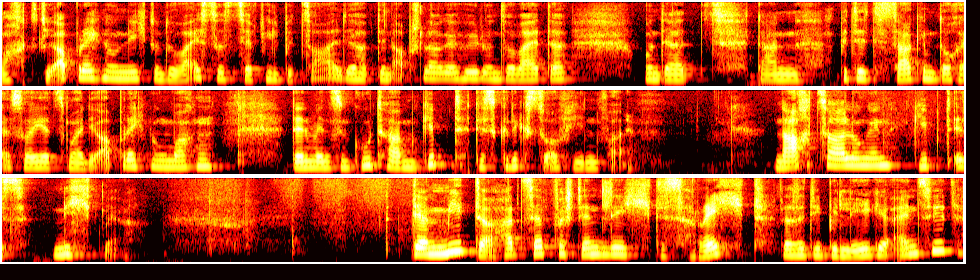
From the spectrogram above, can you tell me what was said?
macht die Abrechnung nicht und du weißt, du hast sehr viel bezahlt, ihr habt den Abschlag erhöht und so weiter und er hat dann, bitte sag ihm doch, er soll jetzt mal die Abrechnung machen, denn wenn es ein Guthaben gibt, das kriegst du auf jeden Fall. Nachzahlungen gibt es nicht mehr. Der Mieter hat selbstverständlich das Recht, dass er die Belege einzieht.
